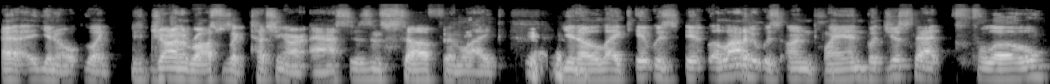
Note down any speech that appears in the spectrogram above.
uh, you know, like Jonathan Ross was like touching our asses and stuff, and like, you know, like it was it, a lot of it was unplanned, but just that flow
